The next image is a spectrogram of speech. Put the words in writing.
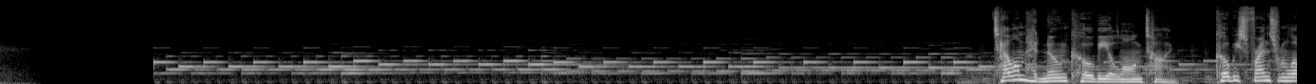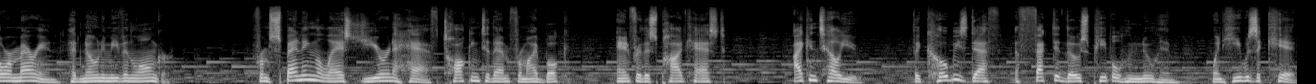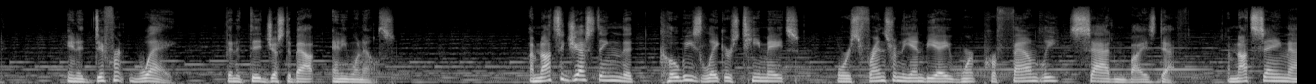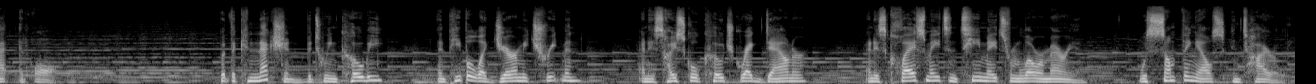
Tellem had known Kobe a long time. Kobe's friends from Lower Merion had known him even longer. From spending the last year and a half talking to them for my book, and for this podcast, I can tell you that Kobe's death affected those people who knew him when he was a kid in a different way than it did just about anyone else. I'm not suggesting that Kobe's Lakers teammates or his friends from the NBA weren't profoundly saddened by his death. I'm not saying that at all. But the connection between Kobe and people like Jeremy Treatman and his high school coach Greg Downer and his classmates and teammates from Lower Merion was something else entirely.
